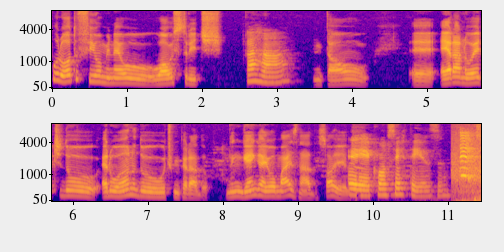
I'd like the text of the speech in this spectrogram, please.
por outro filme, né? O Wall Street. Aham. Então, é, era a noite do. Era o ano do último imperador. Ninguém ganhou mais nada, só ele. É, com certeza. Extra,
